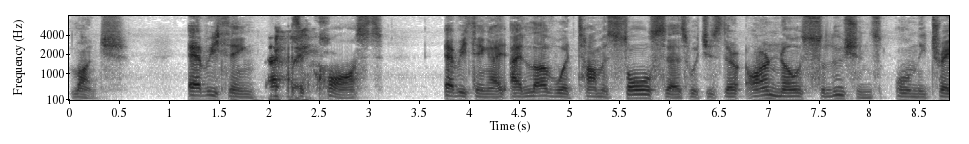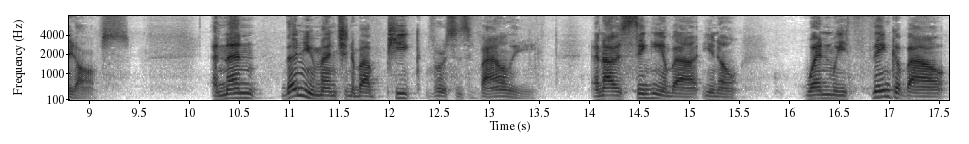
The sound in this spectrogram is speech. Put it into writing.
lunch everything exactly. has a cost. Everything. I, I love what Thomas Sowell says, which is there are no solutions, only trade offs. And then then you mentioned about peak versus valley. And I was thinking about, you know, when we think about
